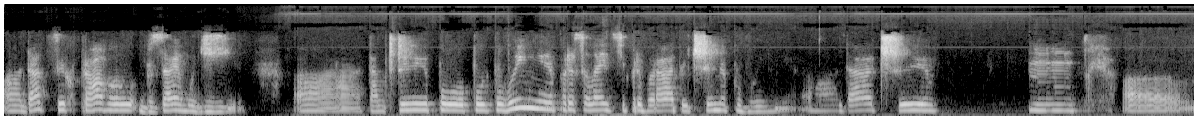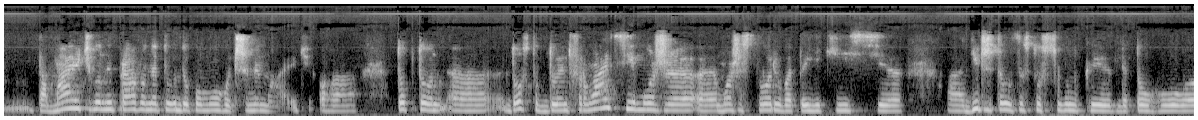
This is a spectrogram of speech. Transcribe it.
е, да, цих правил взаємодії. А, Там чи по, по повинні переселенці прибирати, чи не повинні, а, да, чи а, там мають вони право на ту допомогу, чи не мають. Тобто е, доступ до інформації може, е, може створювати якісь діджитал застосунки для того,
